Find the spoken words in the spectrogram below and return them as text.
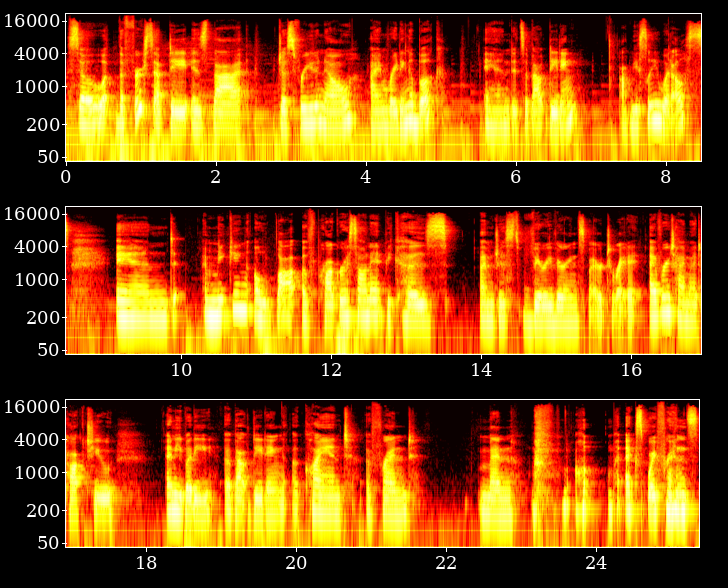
So, the first update is that just for you to know, I'm writing a book and it's about dating obviously, what else? And I'm making a lot of progress on it because I'm just very, very inspired to write it. Every time I talk to anybody about dating, a client, a friend, men, ex boyfriends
